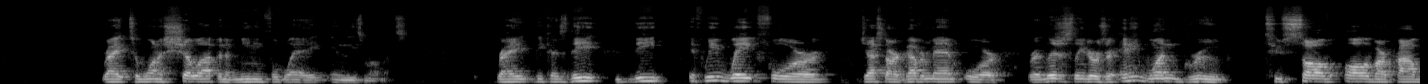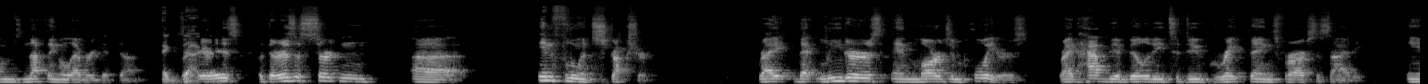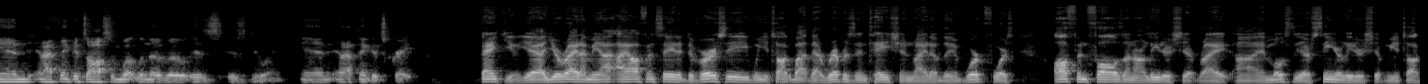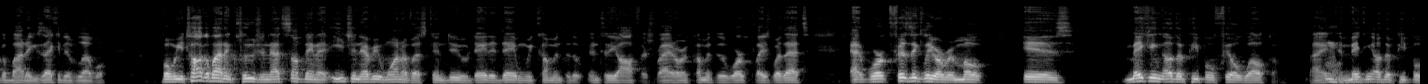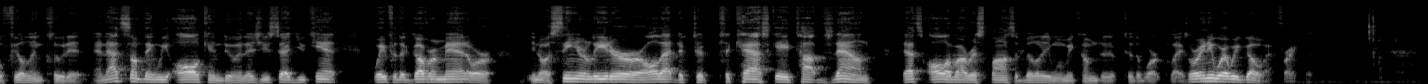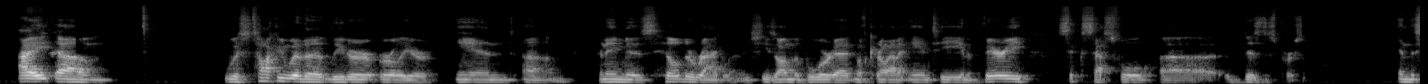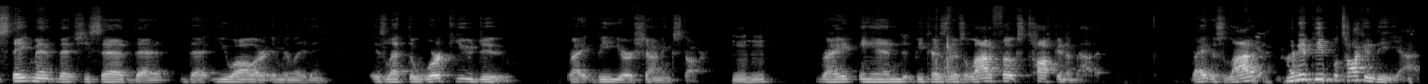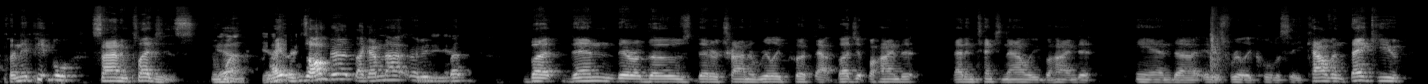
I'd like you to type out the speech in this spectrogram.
right to want to show up in a meaningful way in these moments right because the the if we wait for just our government or religious leaders, or any one group to solve all of our problems, nothing will ever get done. Exactly. But there is, but there is a certain uh, influence structure, right? That leaders and large employers, right, have the ability to do great things for our society. And and I think it's awesome what Lenovo is is doing, and and I think it's great. Thank you. Yeah, you're right. I mean, I, I, often say that diversity, when you talk about that representation, right, of the workforce, often falls on our leadership, right? Uh, and mostly our senior leadership when you talk about executive level. But when you talk about inclusion, that's something that each and every one of us can do day to day when we come into the into the office, right, or come into the workplace, whether that's at work physically or remote, is making other people feel welcome, right, mm. and making other people feel included. And that's something we all can do. And as you said, you can't wait for the government or you know a senior leader or all that to, to, to cascade tops down that's all of our responsibility when we come to, to the workplace or anywhere we go at, frankly. I um, was talking with a leader earlier, and um, her name is Hilda Ragland, and she's on the board at North Carolina A&T and a very successful uh, business person. And the statement that she said that that you all are emulating is let the work you do, right, be your shining star. Mm-hmm right? And because there's a lot of folks talking about it, right? There's a lot of yeah. plenty of people talking DEI, plenty of people signing pledges, yeah, yeah. right? Like, it's all good. Like I'm not, I mean, but but then there are those that are trying to really put that budget behind it, that intentionality behind it, and uh, it is really cool to see. Calvin, thank you.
